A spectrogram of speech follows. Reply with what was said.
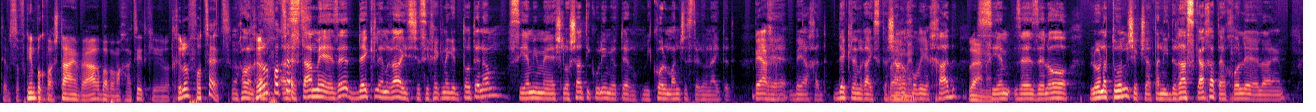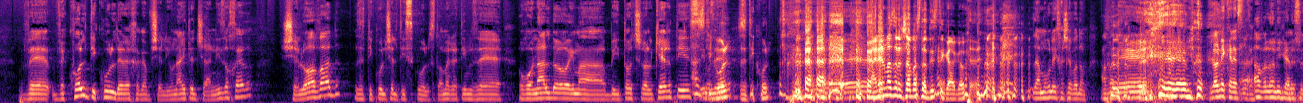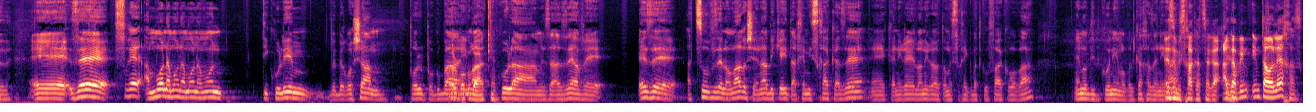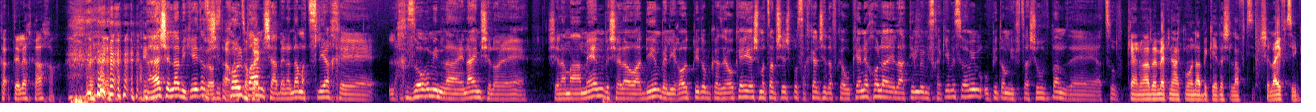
אתם סופגים פה כבר שתיים וארבע במחצית, כאילו, התחילו לפוצץ. נכון, התחילו אז, לפוצץ. אז סתם אה, זה, דקלן רייס ששיחק נגד טוטנאם, סיים עם אה, שלושה תיקולים יותר מכל מנצ'סטר יונייטד. ביחד. אה, ביחד. דקלן רייס, קשר יאמן. אחורי אחד, לא יאמן. סיים, זה, זה לא, לא נתון שכשאתה נדרס ככה אתה יכול... אה, ל... ו, וכל תיקול, דרך אגב, של יונייטד שאני זוכר, שלא עבד, זה תיקול של תסכול. זאת אומרת, אם זה רונלדו עם הבעיטות שלו על קרטיס, אז תיקול? זה תיקול? מעניין מה זה נחשב בסטטיסטיקה, אגב. זה, אמור להיחשב אדום. אבל... אה, לא ניכנס לזה. אבל לא ניכנס לזה. אה, זה פרה, המון המון המון המון תיקולים, ובראשם פול פוגבה, פול עם כן. התיקול המזעזע, ואיזה עצוב זה לומר שנבי קייטה אחרי משחק כזה, אה, כנראה לא נראה אותו משחק בתקופה הקרובה. אין עוד עדכונים, אבל ככה זה נראה. איזה משחק הצגה. כן. אגב, אם- אם אתה הולך, אז כ- תלך ככה. הבעיה של נבי קייטה זה לא, סתם, שכל צוחק. פעם שהבן אדם מצליח אה, לחזור מן לעיניים שלו, אה, של המאמן ושל האוהדים, ולראות פתאום כזה, אוקיי, יש מצב שיש פה שחקן שדווקא הוא כן יכול לה- להתאים במשחקים מסוימים, הוא פתאום נפצע שוב פעם, זה עצוב. כן, הוא היה באמת נראה כמו נבי לייפצ- של לייפציג.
